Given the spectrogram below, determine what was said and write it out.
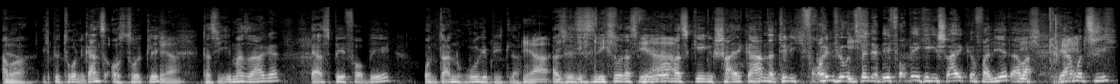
aber ich betone ganz ausdrücklich, dass ich immer sage, erst BVB und dann Ruhrgebietler. Ja, also es ich- ist nicht so, dass wir ja. irgendwas gegen Schalke haben. Natürlich freuen wir uns, Ich- wenn der BVB gegen Schalke verliert, aber wir haben, uns nicht,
